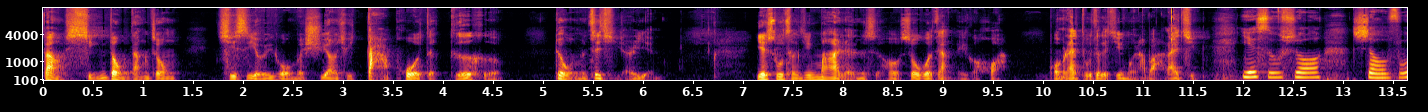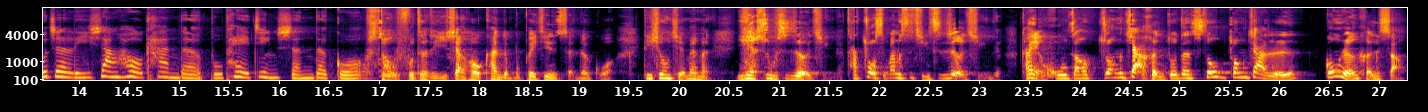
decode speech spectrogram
到行动当中，其实有一个我们需要去打破的隔阂。对我们自己而言，耶稣曾经骂人的时候说过这样的一个话。我们来读这个经文，好不好？来，请。耶稣说：“手扶着离向后看的，不配进神的国。”手扶着离向后看的，不配进神的国。弟兄姐妹们，耶稣是热情的，他做什么样的事情是热情的。他也呼召庄稼很多，但收庄稼的人工人很少。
